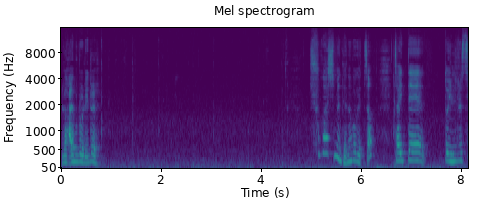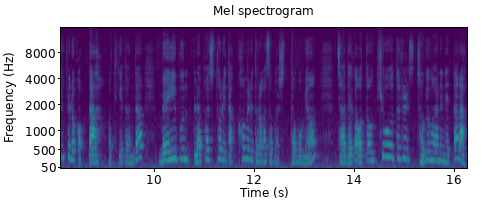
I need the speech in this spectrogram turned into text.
라이브러리를 추가하시면 되는 거겠죠? 자, 이때 또 일일이 쓸 필요가 없다. 어떻게 한다? 메이븐 레퍼지토리닷컴에 들어가서 보시다 보면 자, 내가 어떤 키워드를 적용하는에 따라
